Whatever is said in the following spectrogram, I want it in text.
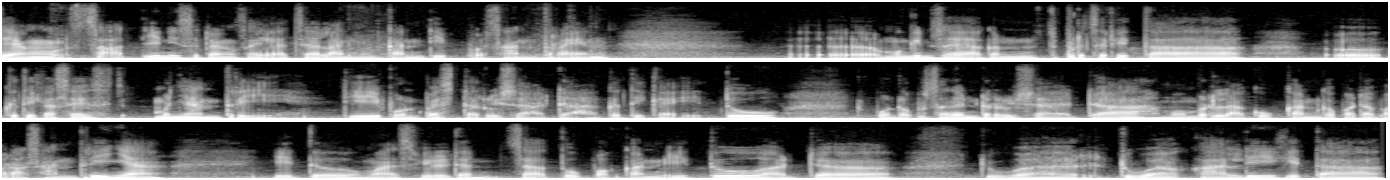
Yang saat ini sedang saya jalankan di pesantren Uh, mungkin saya akan bercerita uh, ketika saya menyantri di Ponpes Darussahadah. Ketika itu Pondok Pesantren Darussahadah memperlakukan kepada para santrinya itu Mas Wildan satu pekan itu ada dua hari, dua kali kita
